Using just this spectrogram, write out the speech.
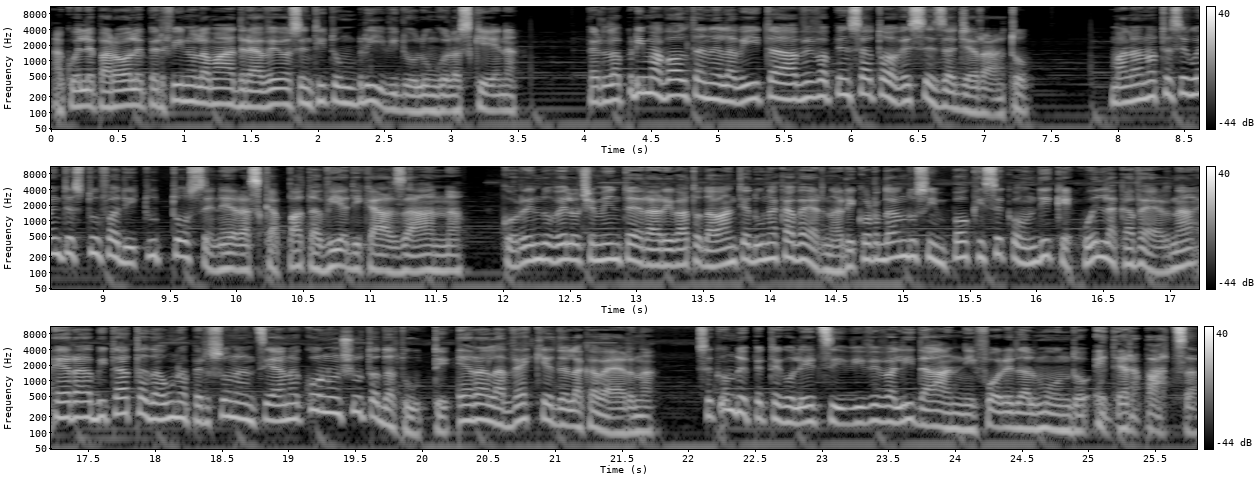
A quelle parole perfino la madre aveva sentito un brivido lungo la schiena. Per la prima volta nella vita aveva pensato avesse esagerato. Ma la notte seguente, stufa di tutto, se n'era scappata via di casa Anna. Correndo velocemente era arrivato davanti ad una caverna, ricordandosi in pochi secondi che quella caverna era abitata da una persona anziana conosciuta da tutti. Era la vecchia della caverna. Secondo i pettegolezzi viveva lì da anni fuori dal mondo ed era pazza.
